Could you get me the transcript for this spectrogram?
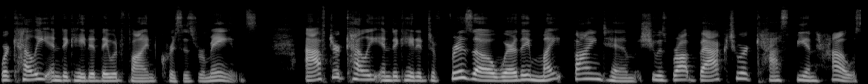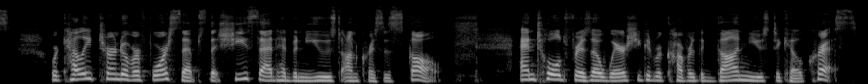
where Kelly indicated they would find Chris's remains. After Kelly indicated to Frizzo where they might find him, she was brought back to her Caspian house, where Kelly turned over forceps that she said had been used on Chris's skull, and told Frizzo where she could recover the gun used to kill Chris.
